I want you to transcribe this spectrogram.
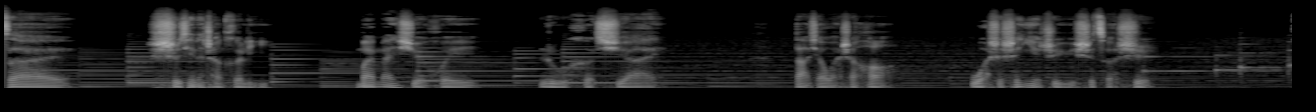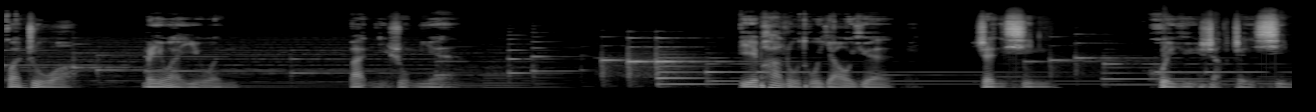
在时间的长河里，慢慢学会如何去爱。大家晚上好，我是深夜治愈师泽是。关注我，每晚一文，伴你入眠。别怕路途遥远，真心会遇上真心。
